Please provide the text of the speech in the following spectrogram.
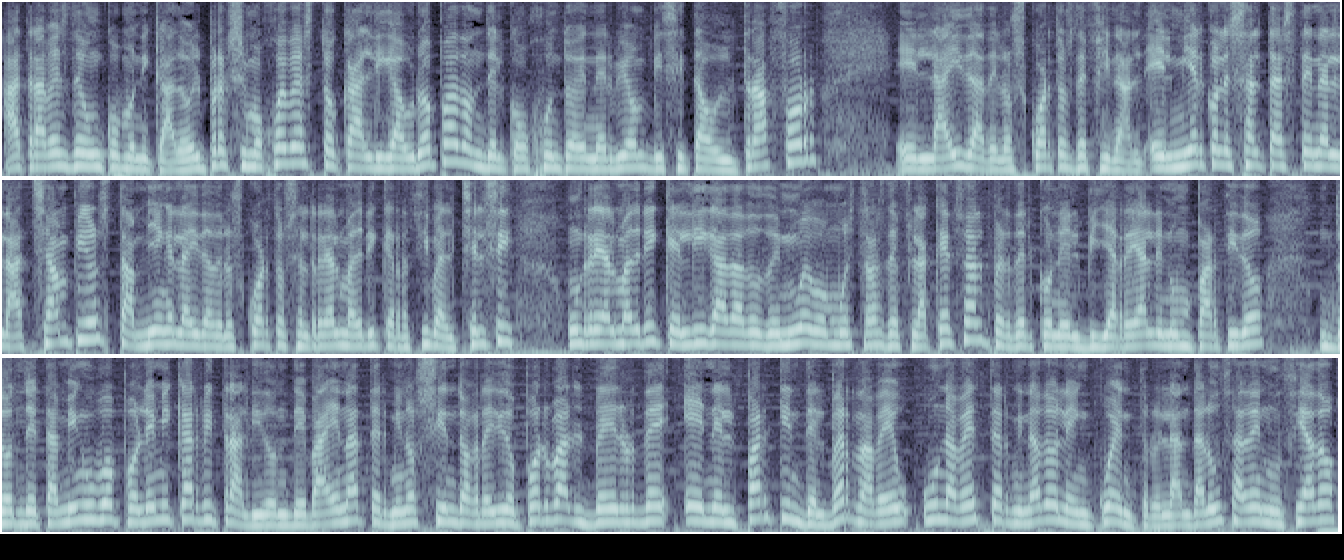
a través de un comunicado. El próximo jueves toca Liga Europa, donde el conjunto de Nervión visita Old Trafford en la ida de los cuartos de final. El miércoles salta escena en la Champions, también en la ida de los cuartos el Real Madrid que reciba el Chelsea, un Real Madrid que Liga ha dado de nuevo muestras de flaqueza al perder con el Villarreal en un partido donde también hubo polémica arbitral y donde Baena terminó siendo agredido por Valverde en el parking del Bernabéu una vez terminado el encuentro. El andaluz ha denunciado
